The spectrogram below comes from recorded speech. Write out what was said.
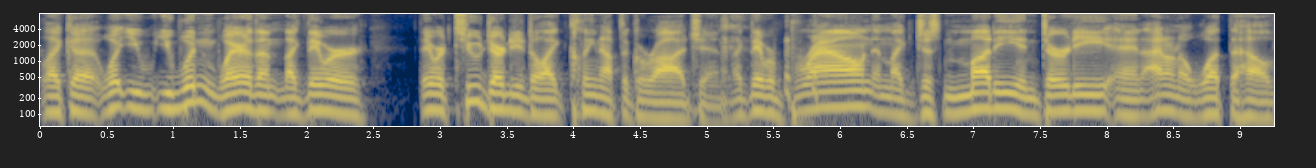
like uh, what you you wouldn't wear them. Like they were they were too dirty to like clean up the garage in. Like they were brown and like just muddy and dirty, and I don't know what the hell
